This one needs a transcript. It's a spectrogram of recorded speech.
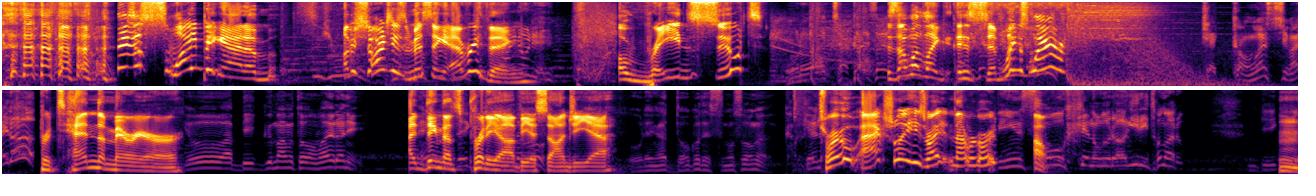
he's just swiping at him. I'm sure he's missing everything. A raid suit? Is that what like his siblings wear? Pretend to marry her. I think that's pretty obvious, Sanji, yeah. True. Actually, he's right in that regard. Oh. Hmm.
